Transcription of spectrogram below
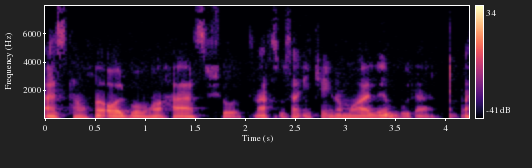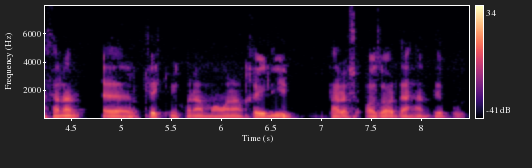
از تمام آلبوم ها حذف شد. مخصوصا اینکه اینا معلم بودن. مثلا فکر می‌کنم مامانم خیلی براش آزار دهنده بود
